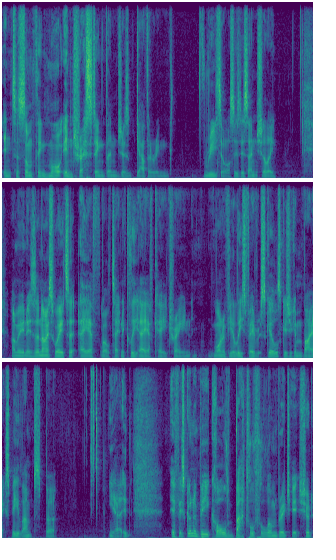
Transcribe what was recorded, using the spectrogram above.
into something more interesting than just gathering resources, essentially. I mean, it's a nice way to AF, well, technically AFK train one of your least favorite skills because you can buy XP lamps, but yeah, it, if it's going to be called Battle for Lumbridge, it should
